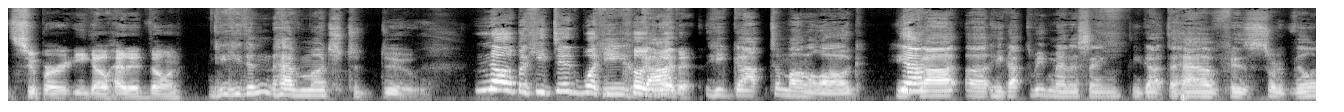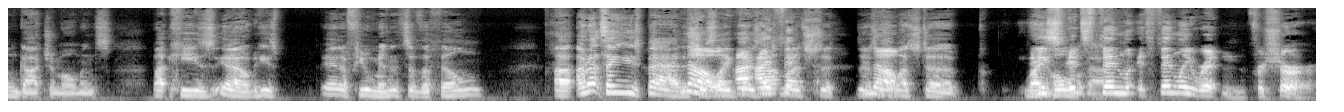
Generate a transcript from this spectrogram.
super ego headed villain. He, he didn't have much to do. No, but he did what he, He could got- with it. He got to monologue. He Yeah. got uh, he got to be menacing. He got to have his sort of villain gotcha moments. But he's you know he's in a few minutes of the film. Uh, I'm not saying he's bad. It's No, just like I- there's I not think- much to there's No. not much to write He's- home it's about. thin. It's thinly written for sure.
